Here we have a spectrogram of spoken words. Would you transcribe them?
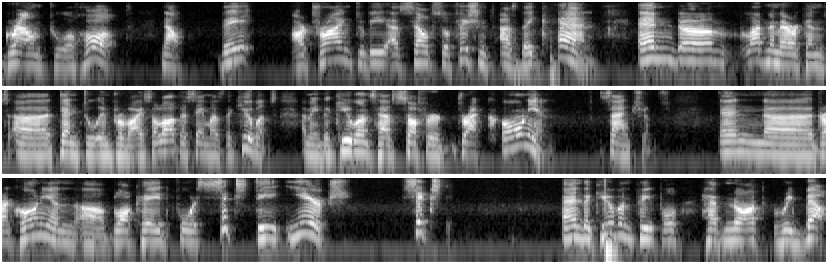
ground to a halt. Now, they are trying to be as self sufficient as they can. And um, Latin Americans uh, tend to improvise a lot, the same as the Cubans. I mean, the Cubans have suffered draconian sanctions and uh, draconian uh, blockade for 60 years. 60 and the Cuban people have not rebelled.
